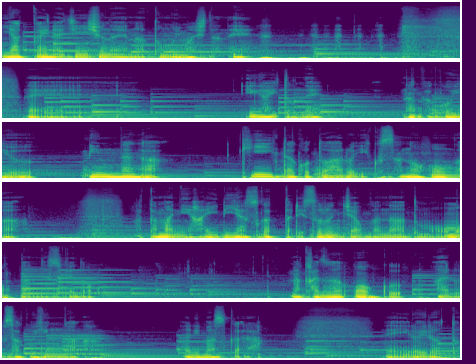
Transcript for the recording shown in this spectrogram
て厄介な人種なんやなと思いましたね。とね。なんかこういうみんなが聞いたことある戦の方が頭に入りやすかったりするんちゃうかなとも思ったんですけど。まあ数多くある作品がありますから、えー、いろいろと、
